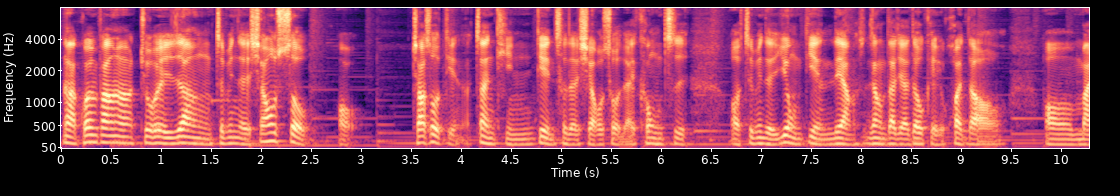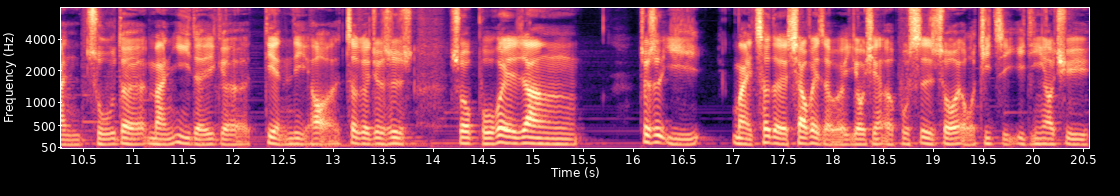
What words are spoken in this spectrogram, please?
那官方啊就会让这边的销售哦，销售点啊暂停电车的销售来控制哦这边的用电量，让大家都可以换到哦满足的满意的一个电力哦。这个就是说不会让就是以买车的消费者为优先，而不是说我自己一定要去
